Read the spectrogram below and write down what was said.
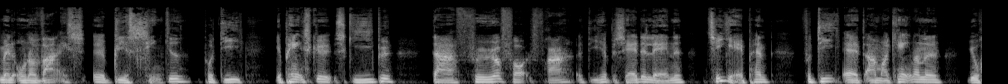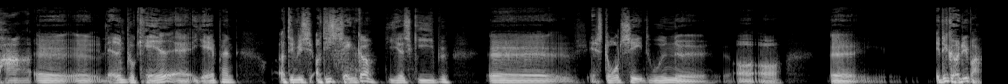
man undervejs øh, bliver sænket på de japanske skibe, der fører folk fra øh, de her besatte lande til Japan, fordi at amerikanerne jo har øh, øh, lavet en blokade af Japan, og, det vil, og de sænker de her skibe øh, ja, stort set uden øh, og, og øh, ja, det gør de bare.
